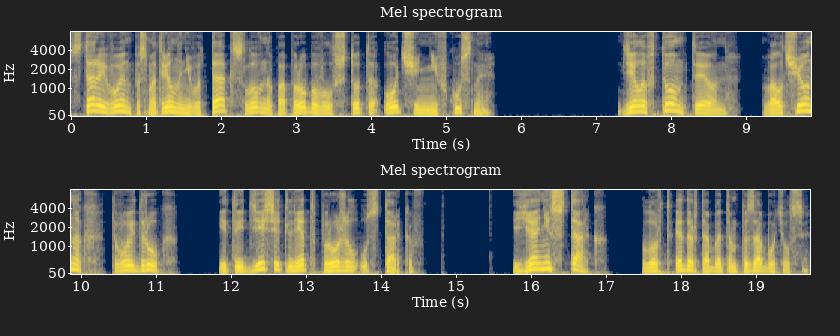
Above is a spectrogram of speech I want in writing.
Старый воин посмотрел на него так, словно попробовал что-то очень невкусное. «Дело в том, Теон, волчонок — твой друг, и ты десять лет прожил у Старков». «Я не Старк», — лорд Эдард об этом позаботился.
